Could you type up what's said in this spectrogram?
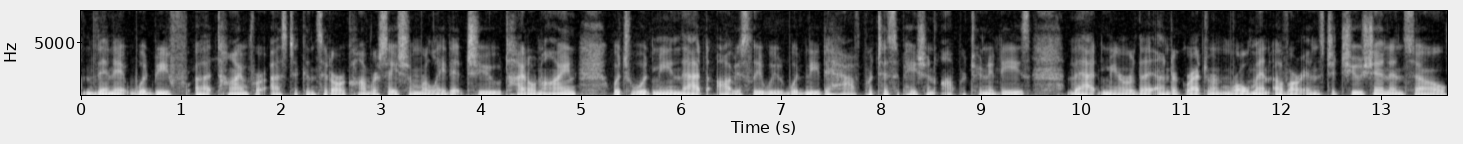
then it would be f- uh, time for us to consider a conversation related to Title IX, which would mean that obviously we would need to have participation opportunities that mirror the undergraduate enrollment of our institution. And so,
